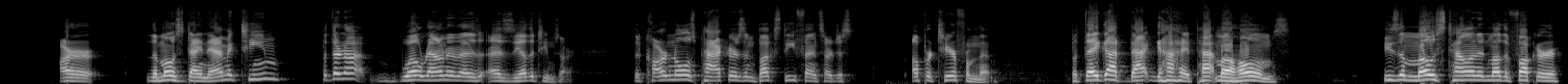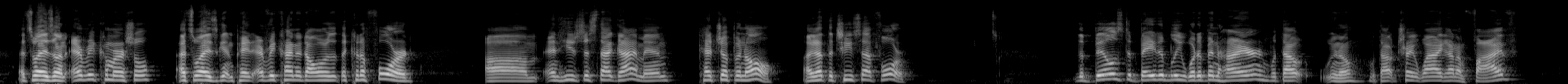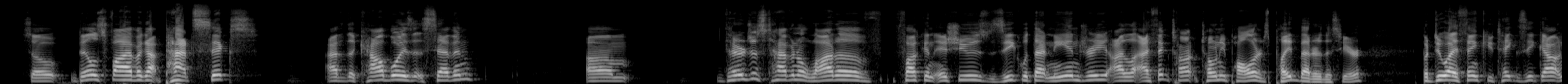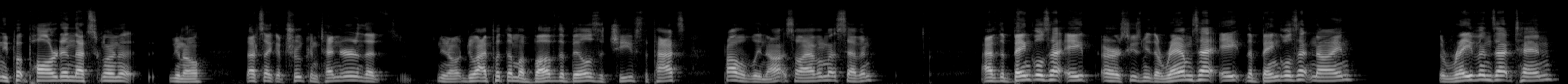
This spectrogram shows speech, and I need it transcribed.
are the most dynamic team, but they're not well rounded as, as the other teams are. The Cardinals, Packers, and Bucs defense are just upper tier from them. But they got that guy, Pat Mahomes. He's the most talented motherfucker. That's why he's on every commercial. That's why he's getting paid every kind of dollar that they could afford. Um, and he's just that guy, man. Catch up and all. I got the Chiefs at four. The Bills debatably would have been higher without, you know, without Tre White. I got him five. So Bills five. I got Pat six. I have the Cowboys at seven. Um, they're just having a lot of fucking issues. Zeke with that knee injury. I I think T- Tony Pollard's played better this year, but do I think you take Zeke out and you put Pollard in? That's going to, you know, that's like a true contender. That you know, do I put them above the Bills, the Chiefs, the Pats? Probably not. So I have them at seven. I have the Bengals at eight, or excuse me, the Rams at eight, the Bengals at nine, the Ravens at 10,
